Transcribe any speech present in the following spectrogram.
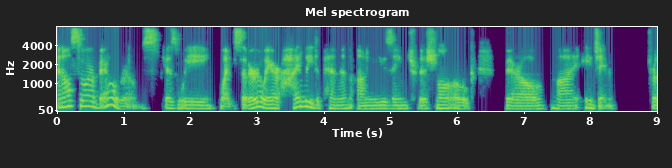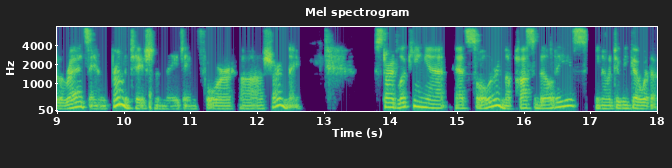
and also our barrel rooms, because we, like I said earlier, are highly dependent on using traditional oak barrel uh, aging for the reds and fermentation and aging for uh, Chardonnay. Started looking at, at solar and the possibilities. You know, do we go with a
